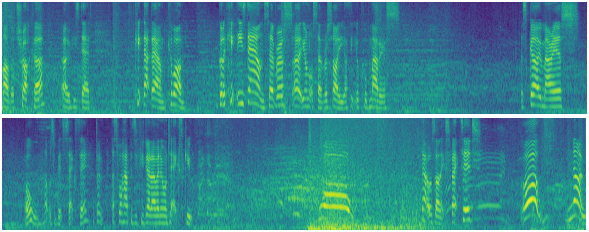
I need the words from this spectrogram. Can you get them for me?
Mother trucker. Oh, he's dead. Kick that down. Come on. We've got to kick these down, Severus. Uh, you're not Severus, are you? I think you're called Marius. Let's go, Marius. Oh, that was a bit sexy. That's what happens if you don't have anyone to execute. Whoa! That was unexpected. Oh! No!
